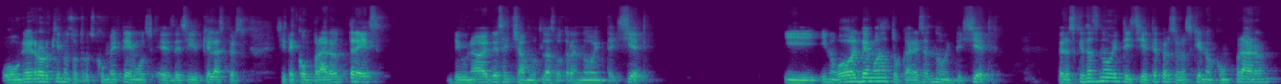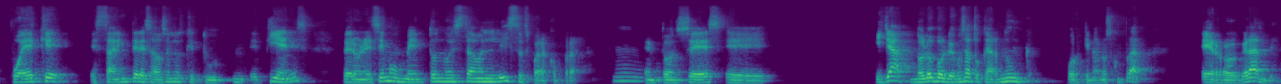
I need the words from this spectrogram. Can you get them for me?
un error que nosotros cometemos es decir que las personas, si te compraron tres, de una vez desechamos las otras 97. Y, y no volvemos a tocar esas 97. Pero es que esas 97 personas que no compraron, puede que están interesados en los que tú eh, tienes, pero en ese momento no estaban listos para comprar. Entonces, eh, y ya, no los volvemos a tocar nunca, porque no nos compraron. Error grande,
